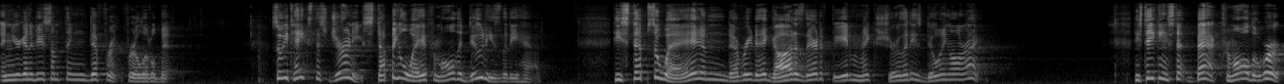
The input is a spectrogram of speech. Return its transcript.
and you're going to do something different for a little bit. So he takes this journey, stepping away from all the duties that he had. He steps away, and every day God is there to feed him and make sure that he's doing all right. He's taking a step back from all the work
